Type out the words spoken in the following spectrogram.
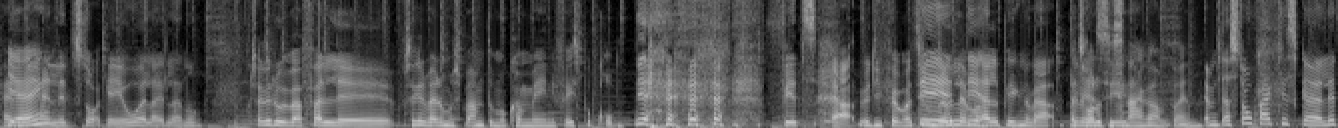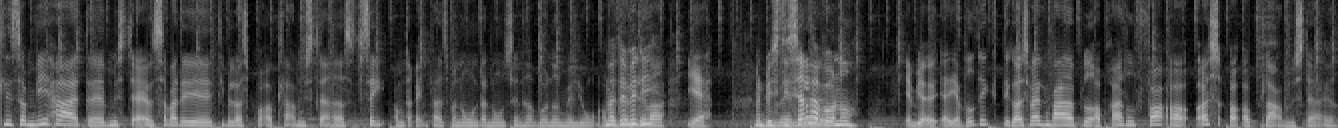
have, Ja, en, have en lidt stor gave eller et eller andet? Så kan du i hvert fald, øh, så kan det være, du må spørge, om du må komme med ind i Facebook-gruppen Ja. Fedt. Ja. med de 25 Det, medlemmer. det er alle pengene værd. Hvad tror du, de sige. snakker om derinde? Jamen, der stod faktisk uh, lidt ligesom vi har et uh, mysterie, så var det, de ville også prøve at opklare mysteriet og se, om der rent faktisk var nogen, der nogensinde havde vundet en million. og Nå, det vil de? Var. Ja. Men hvis de Men, selv har øh, vundet, Jamen, jeg, jeg, jeg ved det ikke. Det kan også være, at den bare er blevet oprettet for at, også at opklare mysteriet.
